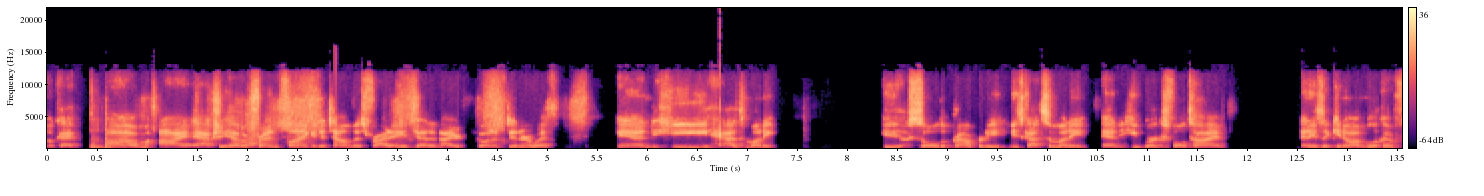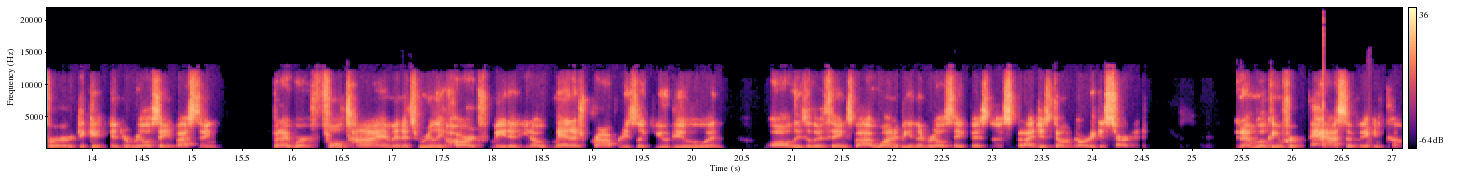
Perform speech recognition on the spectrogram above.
Okay. Um, I actually have a friend flying into town this Friday. Jenn and I are going to dinner with, and he has money. He sold a property, he's got some money, and he works full time. And he's like, you know, I'm looking for to get into real estate investing, but I work full time, and it's really hard for me to, you know, manage properties like you do and all these other things. But I want to be in the real estate business, but I just don't know where to get started. And I'm looking for passive income.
